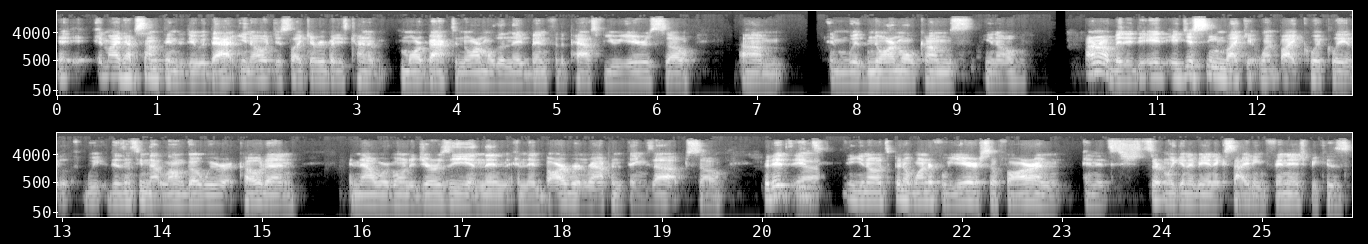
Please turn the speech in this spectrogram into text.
it, it might have something to do with that, you know, just like everybody's kind of more back to normal than they've been for the past few years. So, um, and with normal comes, you know, I don't know, but it, it, it just seemed like it went by quickly. It, we, it doesn't seem that long ago we were at COTA and, and now we're going to Jersey and then, and then Barber and wrapping things up. So, but it, yeah. it's, you know, it's been a wonderful year so far and, and it's certainly going to be an exciting finish because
